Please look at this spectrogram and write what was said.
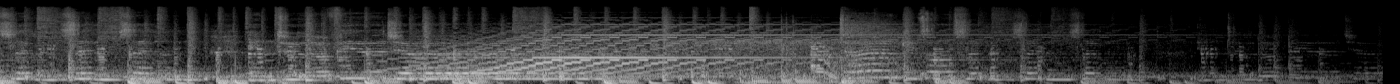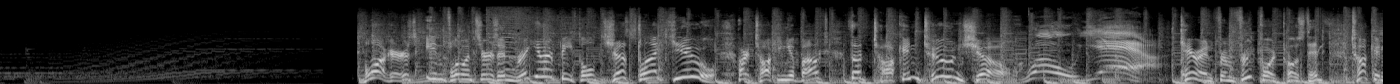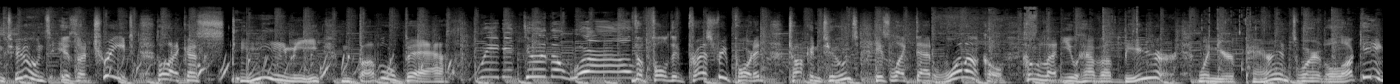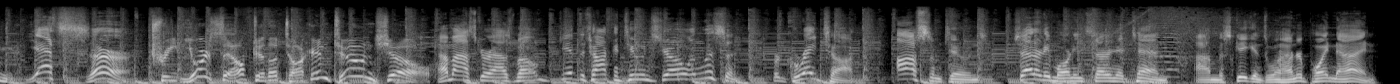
slipping, slipping, slipping into the future. Bloggers, influencers, and regular people just like you are talking about the Talkin' Toon Show. whoa, yeah. Karen from Fruitport posted, Talkin' Tunes is a treat, like a steamy bubble bath. Read it to the world. The Folded Press reported, Talkin' Tunes is like that one uncle who let you have a beer when your parents weren't looking. Yes, sir. Treat yourself to the Talking Tunes show. I'm Oscar Osmo. Give the Talking Tunes show a listen for great talk, awesome tunes. Saturday morning starting at 10 on Muskegon's 100.9.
